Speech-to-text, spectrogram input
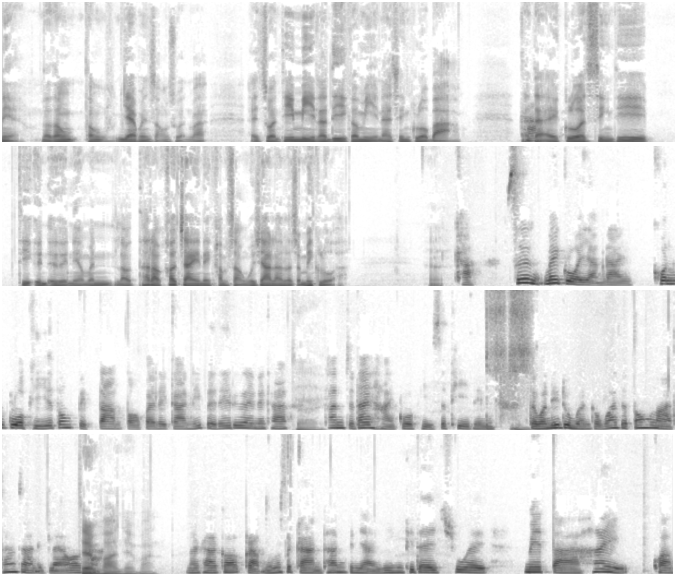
เนี่ย เราต้องต้องแยกเป็นสองส่วนว่าไอ้ส่วนที่มีแล้วดีก็มีนะเช่นกลัวบาปแต่ค่ะแต่ไอ้กลัวสิ่งที่ที่อื่นๆ เนี่ยมันเราถ้าเราเข้าใจในคำสอนพระเจ้าแล้วเราจะไม่กลัวค่ะ ซึ่งไม่กลัวอย่างไร คนกลัวผีจะต้องติดตามต่อไปรายการนี้ไปเรื่อยๆนะคะใช่ท่านจะได้หายกลัวผีสักทีหนึ่งแต่วันนี้ดูเหมือนกับว่าจะต้องลาท่านอาจารย์อีกแล้วอะเจริญค่ะพรเจริญพรนะคะ ก็กราบนมัสการท่านเป็นอย่างยิ่งที่ได้ช่วยเมตตาให้ความ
